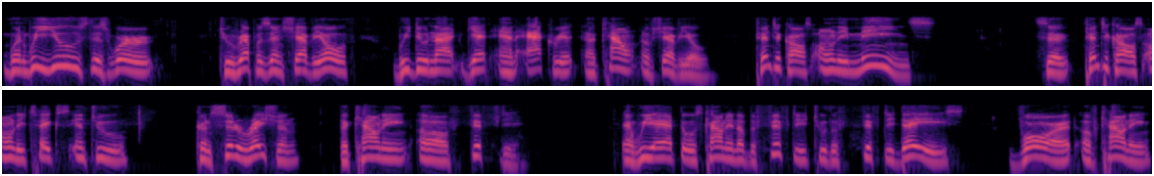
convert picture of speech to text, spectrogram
when we use this word to represent Shavuot, we do not get an accurate account of Shavuot. Pentecost only means, so Pentecost only takes into consideration the counting of 50. And we add those counting of the 50 to the 50 days void of counting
